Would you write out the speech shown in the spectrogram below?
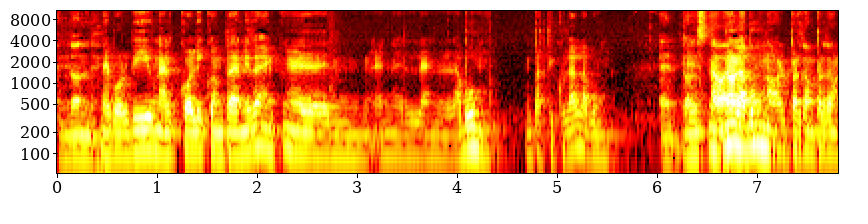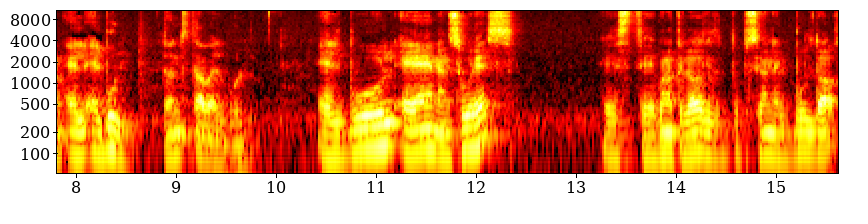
¿En dónde? me volví un alcohólico empedernido en, en, en el, en la Boom, en particular la Boom. ¿En- Es- ¿Dónde, no, no, la Boom, no, perdón, perdón, el, el Bull. ¿Dónde estaba el bull? El Bull en Anzures, este, bueno, que luego le pusieron el Bulldog,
